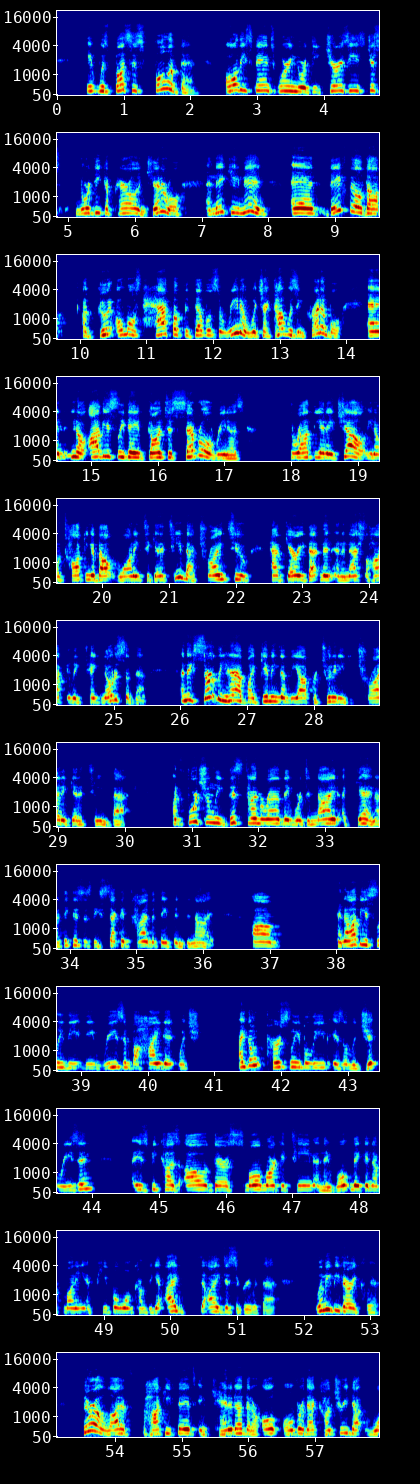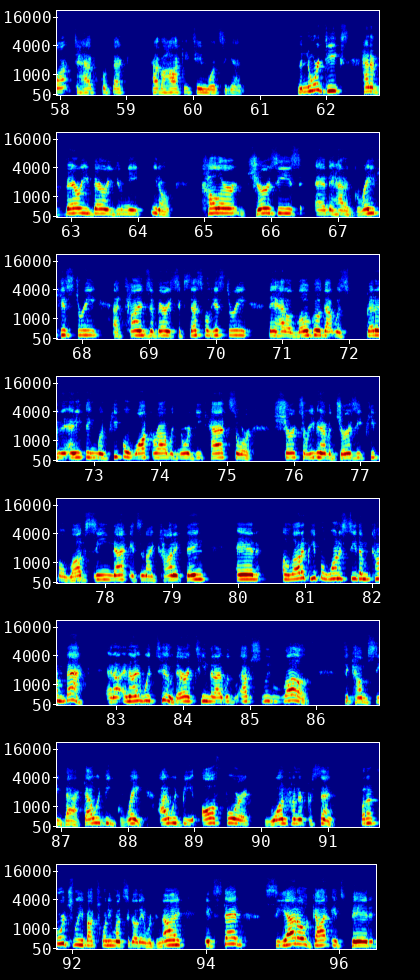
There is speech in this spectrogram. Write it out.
It was buses full of them. All these fans wearing Nordique jerseys, just Nordique apparel in general, and they came in and they filled up a good almost half of the Devils arena, which I thought was incredible. And you know, obviously they've gone to several arenas throughout the NHL, you know, talking about wanting to get a team back, trying to have Gary Bettman and the National Hockey League take notice of them. And they certainly have by giving them the opportunity to try to get a team back. Unfortunately, this time around, they were denied again. I think this is the second time that they've been denied. Um, and obviously the the reason behind it which i don't personally believe is a legit reason is because oh they're a small market team and they won't make enough money and people won't come to get i i disagree with that. Let me be very clear. There are a lot of hockey fans in canada that are all over that country that want to have quebec have a hockey team once again. The nordiques had a very very unique you know color jerseys, and they had a great history, at times a very successful history. They had a logo that was better than anything. When people walk around with Nordique hats or shirts or even have a jersey, people love seeing that. It's an iconic thing. And a lot of people want to see them come back. And I, and I would too. They're a team that I would absolutely love to come see back. That would be great. I would be all for it 100%. But unfortunately, about 20 months ago, they were denied. Instead, Seattle got its bid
